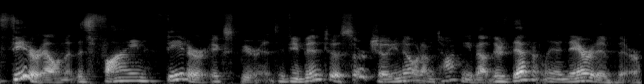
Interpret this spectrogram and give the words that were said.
theater element, this fine theater experience. If you've been to a circus show, you know what I'm talking about. There's definitely a narrative there.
